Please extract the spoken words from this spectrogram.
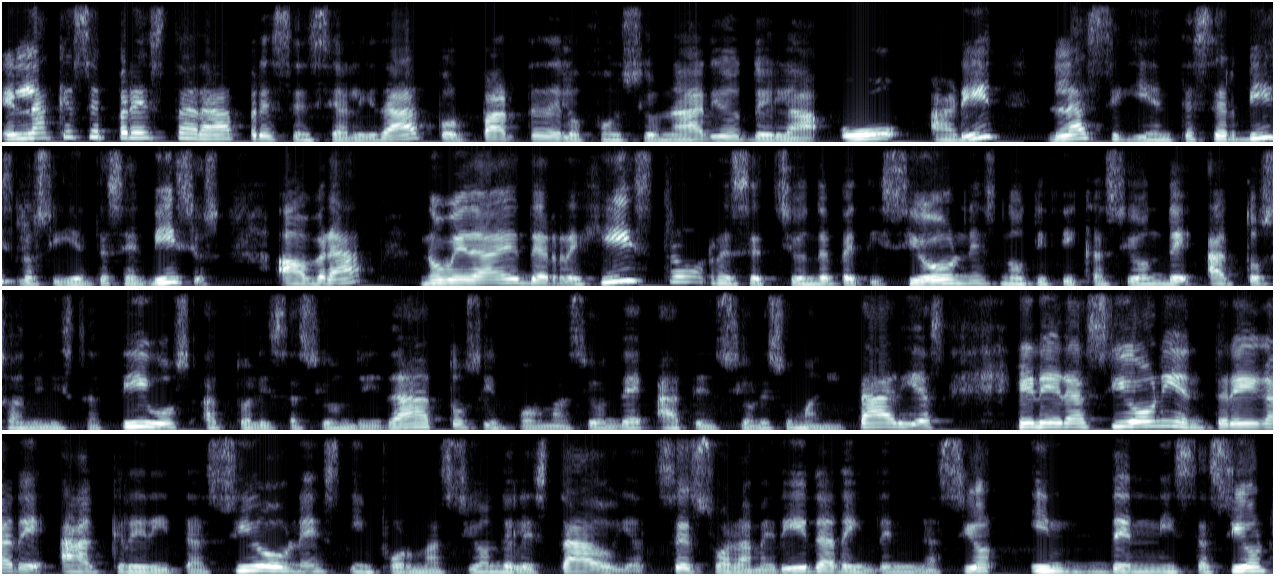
en la que se prestará presencialidad por parte de los funcionarios de la UARID los siguientes servicios Habrá novedades de registro, recepción de peticiones, notificación de actos administrativos, actualización de datos, información de atenciones humanitarias, generación y entrega de acreditaciones, información del Estado y acceso a la medida de indemnización, indemnización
